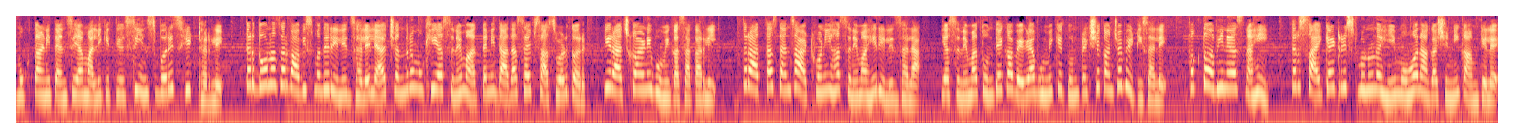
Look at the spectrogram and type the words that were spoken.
मुक्ता आणि त्यांचे या मालिकेतील सीन्स बरेच हिट ठरले. तर दोन हजार बावीसमध्ये रिलीज झालेल्या चंद्रमुखी या सिनेमात त्यांनी दादासाहेब सासवडकर ही राजकारणी भूमिका साकारली. तर आताच त्यांचा आठवणी हा सिनेमाही रिलीज झाला. या सिनेमातून ते एका वेगळ्या भूमिकेतून प्रेक्षकांच्या भेटीस आले. फक्त अभिनयच नाही तर सायकॅट्रिस्ट म्हणूनही मोहन आगाशींनी काम केलंय.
